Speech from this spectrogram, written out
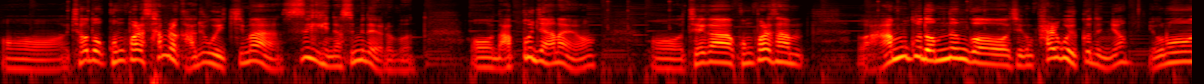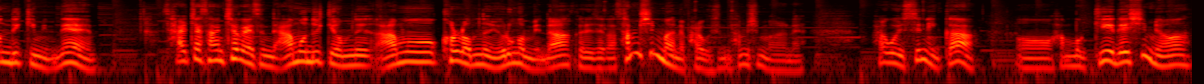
어 저도 083을 가지고 있지만 쓰기 괜찮습니다, 여러분. 어 나쁘지 않아요. 어, 제가 083 아무것도 없는 거 지금 팔고 있거든요. 요런 느낌인데 살짝 상처가 있었는데 아무 느낌 없는 아무 컬러 없는 요런 겁니다. 그래서 제가 30만 원에 팔고 있습니다. 30만 원에 팔고 있으니까 어, 한번 기회 되시면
